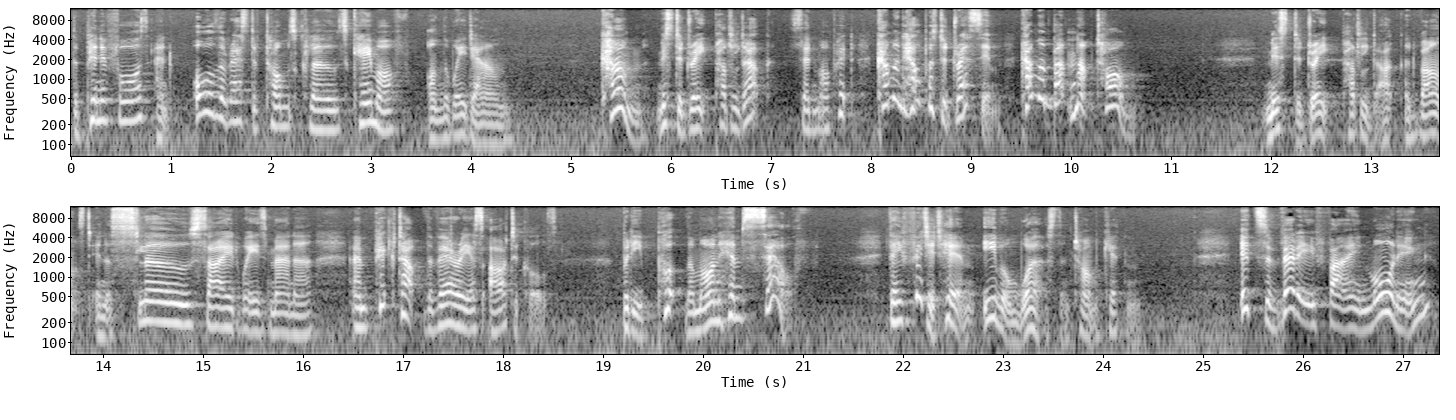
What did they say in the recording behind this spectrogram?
The pinafores and all the rest of Tom's clothes came off on the way down. Come, Mr. Drake Puddle Duck, said Moppet. Come and help us to dress him. Come and button up Tom. Mr. Drake Puddle Duck advanced in a slow, sideways manner and picked up the various articles, but he put them on himself. They fitted him even worse than Tom Kitten. It's a very fine morning,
